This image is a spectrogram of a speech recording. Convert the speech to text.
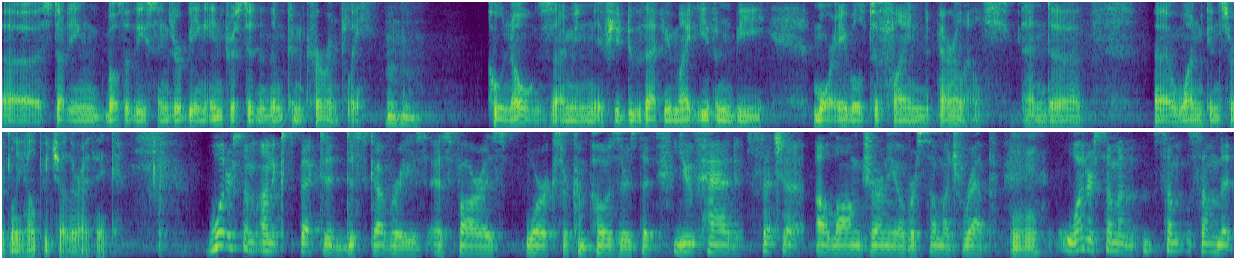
uh, studying both of these things or being interested in them concurrently. Mm-hmm. Who knows? I mean, if you do that, you might even be more able to find parallels, and uh, uh one can certainly help each other. I think. What are some unexpected discoveries as far as works or composers that you've had such a, a long journey over so much rep? Mm-hmm. What are some of some some that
